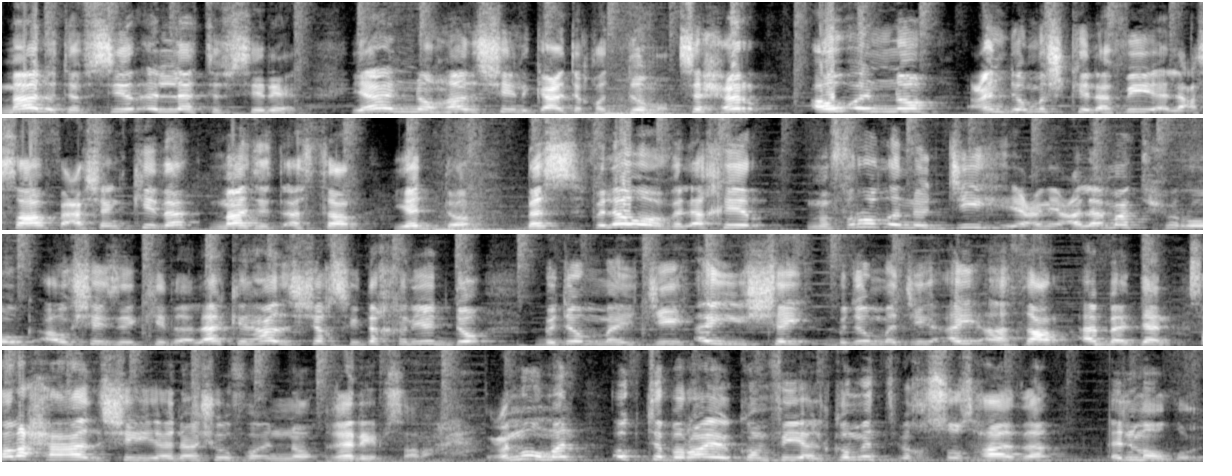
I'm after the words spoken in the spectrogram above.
ما له تفسير إلا تفسيرين، يا إنه هذا الشيء اللي قاعد يقدمه. سحر أو إنه عنده مشكلة في الأعصاب فعشان كذا ما تتأثر يده، بس في الأول وفي الأخير المفروض إنه تجيه يعني علامات حروق أو شيء زي كذا، لكن هذا الشخص يدخل يده بدون ما يجيه أي شيء، بدون ما يجيه أي آثار ابدا. صراحة هذا الشيء أنا أشوفه إنه غريب صراحة. عموما اكتبوا رأيكم في الكومنت بخصوص هذا الموضوع.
